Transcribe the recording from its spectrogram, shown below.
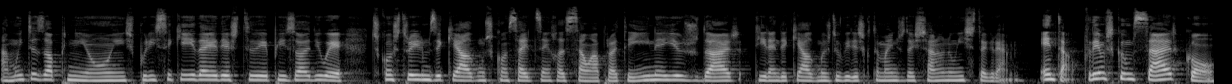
há muitas opiniões, por isso aqui a ideia deste episódio é desconstruirmos aqui alguns conceitos em relação à proteína e ajudar, tirando aqui algumas dúvidas que também nos deixaram no Instagram. Então, podemos começar com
